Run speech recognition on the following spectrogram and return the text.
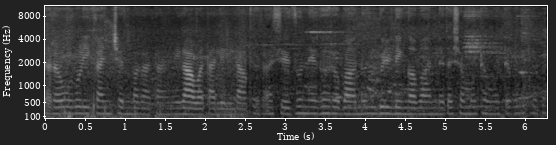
तर उरुळी कांचन बघा आता आम्ही गावात आलेलं दाव तर असे जुने घरं बांधून बिल्डिंगा बांधल्या तशा मोठ्या मोठ्या बघितलं का?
